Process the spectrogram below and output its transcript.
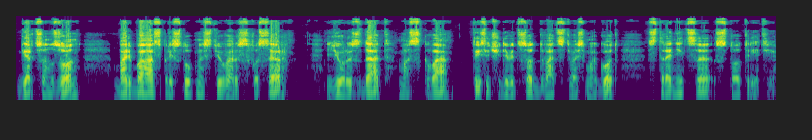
Герцензон. Борьба с преступностью в РСФСР. Юриздат. Москва. 1928 год. Страница 103.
